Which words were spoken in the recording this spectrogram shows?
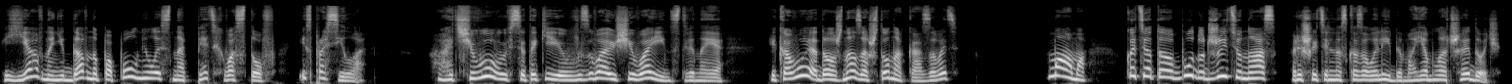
явно недавно пополнилась на пять хвостов, и спросила. «А чего вы все такие вызывающие воинственные? И кого я должна за что наказывать?» «Мама, котята будут жить у нас», — решительно сказала Лида, моя младшая дочь.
